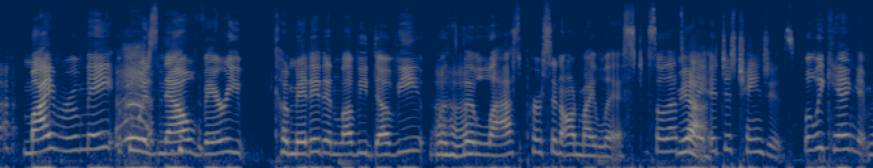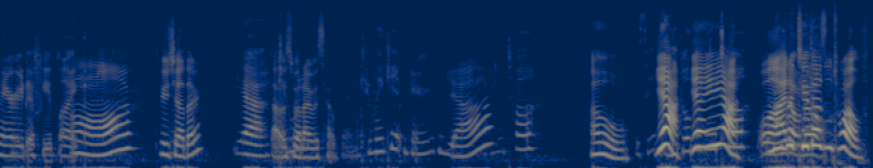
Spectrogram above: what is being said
my roommate, who is now very committed and lovey dovey, was Uh-huh. the last person on my list. So that's Yeah. why it just changes. But we can get married if you'd like. Aw, to each other. Yeah, That was can what I was hoping. Can we get married Yeah. Utah? Oh. Is it Yeah. Yeah. Yeah. Yeah. Well, I don't know. 2012.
